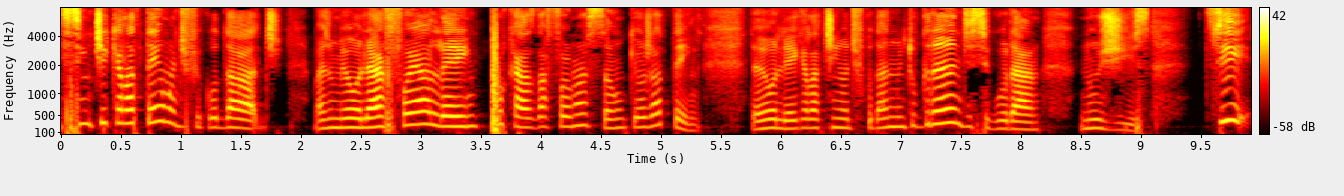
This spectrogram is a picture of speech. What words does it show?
sentir que ela tem uma dificuldade, mas o meu olhar foi além por causa da formação que eu já tenho. Então eu olhei que ela tinha uma dificuldade muito grande de segurar no giz. Se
